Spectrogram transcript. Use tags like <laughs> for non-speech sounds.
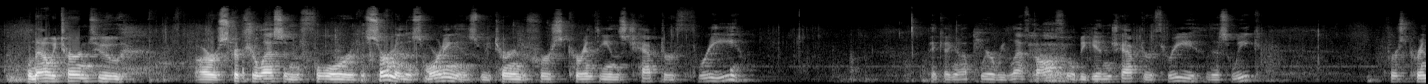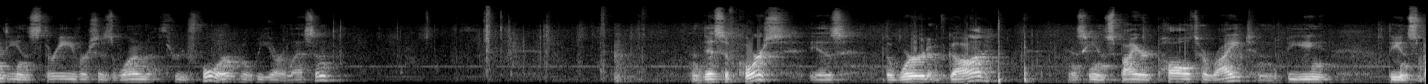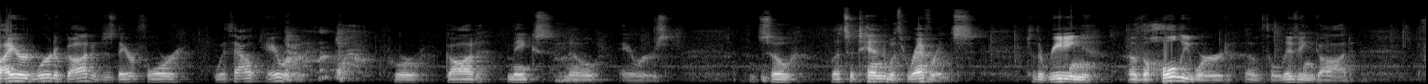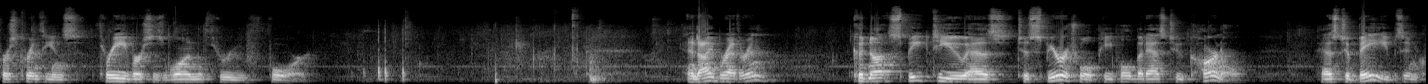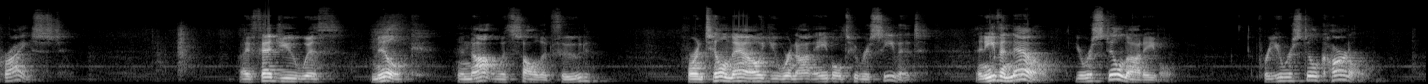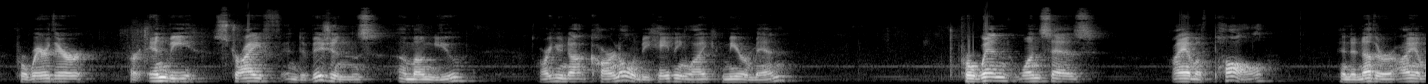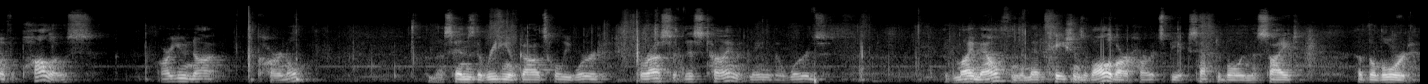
Well, now we turn to our scripture lesson for the sermon this morning as we turn to 1 Corinthians chapter 3. Picking up where we left off, we'll begin chapter 3 this week. 1 Corinthians 3, verses 1 through 4 will be our lesson. And this, of course, is the Word of God as He inspired Paul to write, and being the inspired Word of God, it is therefore without error, for God makes no errors. And so let's attend with reverence to the reading of the holy Word of the living God. 1 Corinthians 3, verses 1 through 4. And I, brethren, could not speak to you as to spiritual people, but as to carnal, as to babes in Christ. I fed you with milk and not with solid food, for until now you were not able to receive it, and even now you are still not able, for you are still carnal. For where there are envy, strife, and divisions among you, are you not carnal and behaving like mere men? For when one says, I am of Paul, and another, I am of Apollos, are you not carnal? And thus ends the reading of God's holy word for us at this time. May the words of my mouth and the meditations of all of our hearts be acceptable in the sight of the Lord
